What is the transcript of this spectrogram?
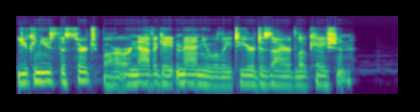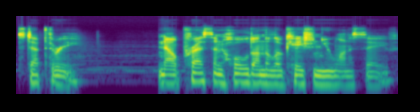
You can use the search bar or navigate manually to your desired location. Step 3. Now press and hold on the location you want to save.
